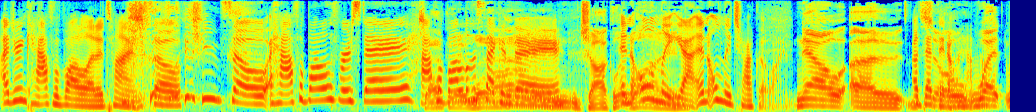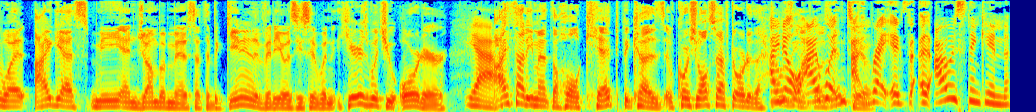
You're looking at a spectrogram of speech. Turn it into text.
I drink half a bottle at a time. So, Look at you. so half a bottle the first day, half a bottle the second day, chocolate and only wine. yeah, and only chocolate wine. Now, uh, I bet so they don't have what what I guess me and Jumba missed at the beginning of the video is he said, "When here's what you order." Yeah. I thought he meant the whole kit because, of course, you also have to order the I know. it I goes would into. I, right. Ex- I was thinking.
